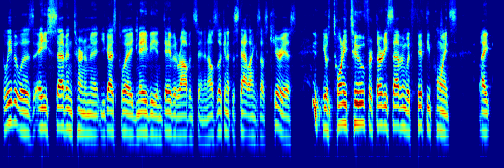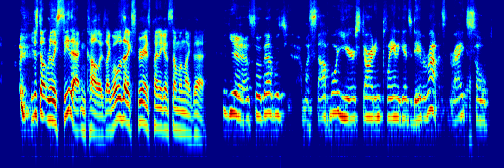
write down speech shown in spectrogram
believe it was 87 tournament. You guys played Navy and David Robinson. And I was looking at the stat line because I was curious. he was 22 for 37 with 50 points. Like, you just don't really see that in college. Like, what was that experience playing against someone like that? Yeah, so that was my sophomore year starting playing against David Robinson, right? Yeah. So,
